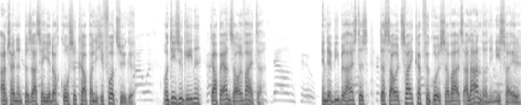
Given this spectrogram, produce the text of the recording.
Anscheinend besaß er jedoch große körperliche Vorzüge. Und diese Gene gab er an Saul weiter. In der Bibel heißt es, dass Saul zwei Köpfe größer war als alle anderen in Israel.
